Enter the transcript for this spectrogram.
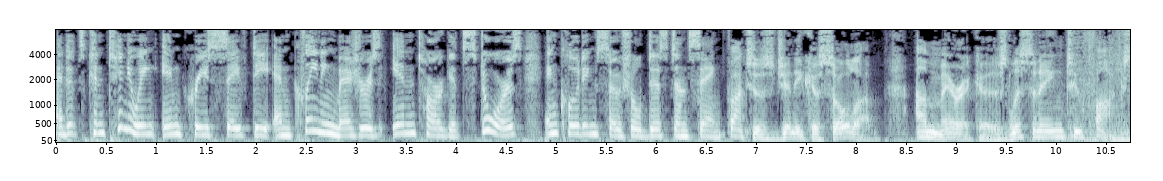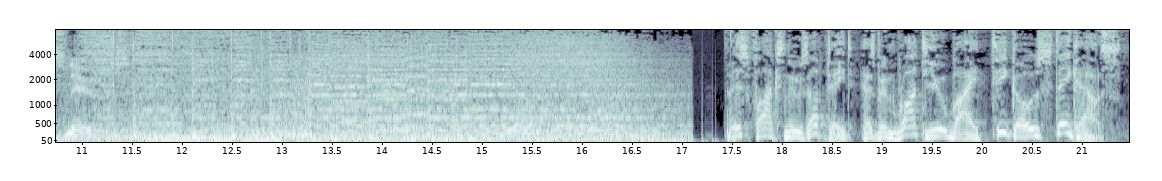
and it's continuing increased safety and cleaning measures in Target stores, including social distancing. Fox's Jenny Casola. America's listening to Fox News. This Fox News update has been brought to you by Tico's Steakhouse.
